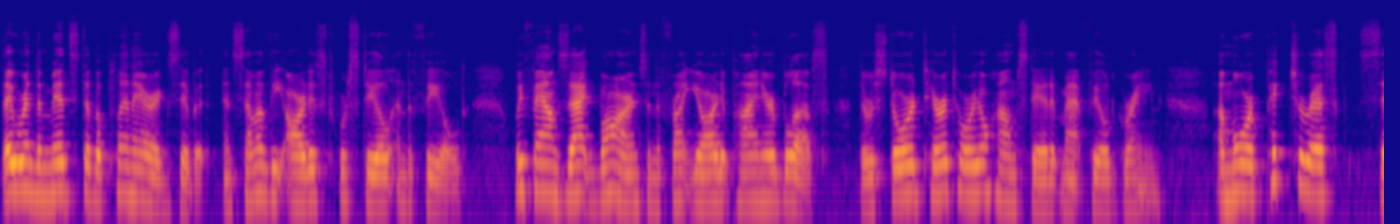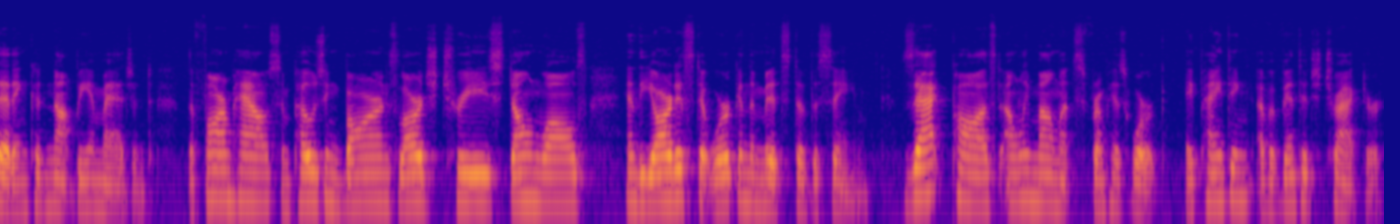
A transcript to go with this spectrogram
They were in the midst of a plein air exhibit, and some of the artists were still in the field. We found Zach Barnes in the front yard at Pioneer Bluffs the restored territorial homestead at Matfield Green. A more picturesque setting could not be imagined. The farmhouse, imposing barns, large trees, stone walls, and the artist at work in the midst of the scene. Zach paused only moments from his work, a painting of a vintage tractor.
